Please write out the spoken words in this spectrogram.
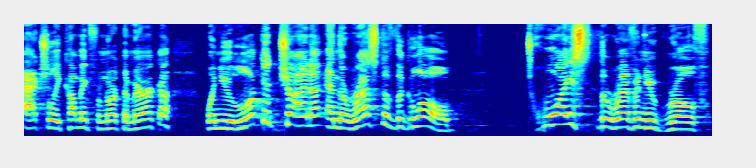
actually coming from North America. When you look at China and the rest of the globe, twice the revenue growth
